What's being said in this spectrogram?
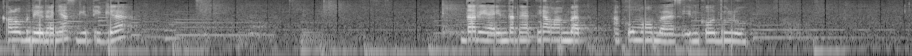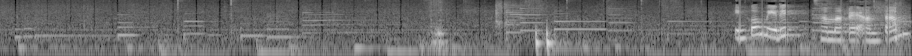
kalau benderanya segitiga. Ntar ya internetnya lambat, aku mau bahas Inko dulu. Inko mirip sama kayak Antam.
